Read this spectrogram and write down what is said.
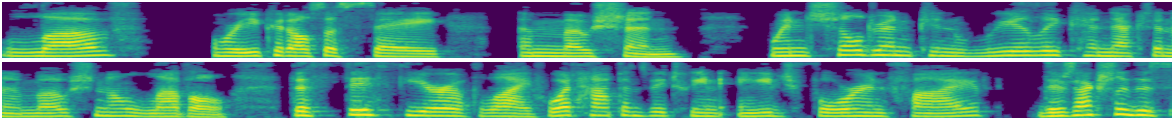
love, or you could also say emotion. When children can really connect an emotional level, the fifth year of life, what happens between age four and five? There's actually this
